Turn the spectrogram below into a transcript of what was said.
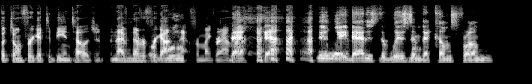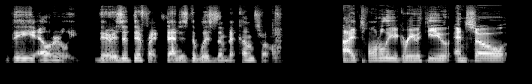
but don't forget to be intelligent. And I've never oh, forgotten that from my grandma. That, that, in a way, that is the wisdom that comes from the elderly. There is a difference. That is the wisdom that comes from them. I totally agree with you. And so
